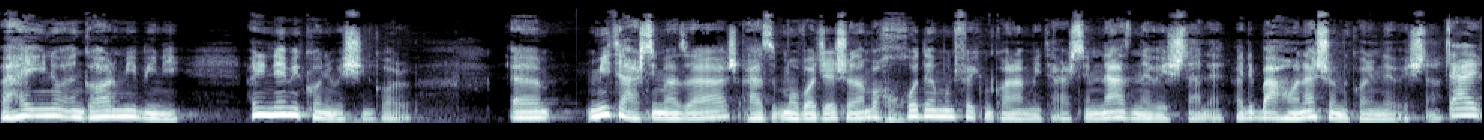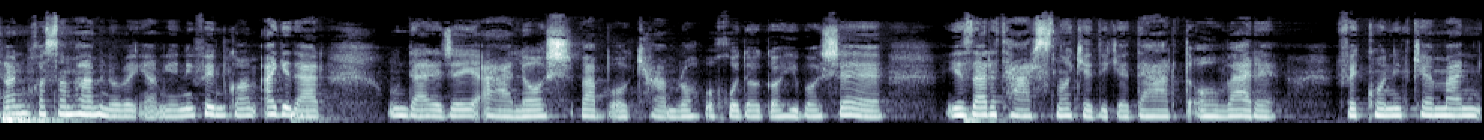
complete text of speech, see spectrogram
و هی اینو انگار می‌بینی. ولی نمیکنیمش این کارو. میترسیم ازش از مواجهه شدن با خودمون فکر می‌کنم میترسیم نه از نوشتنه ولی بهانهش رو می‌کنیم نوشتن. دقیقا می‌خواستم همین رو بگم. یعنی فکر می‌کنم اگه در اون درجه اعلاش و با کمراه با خداگاهی باشه یه ذره ترسناک دیگه درد آوره فکر کنید که من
